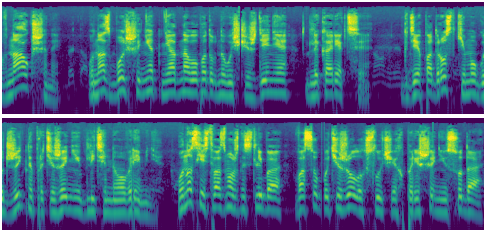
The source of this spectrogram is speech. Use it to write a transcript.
в Наукшине у нас больше нет ни одного подобного учреждения для коррекции, где подростки могут жить на протяжении длительного времени. У нас есть возможность либо в особо тяжелых случаях по решению суда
